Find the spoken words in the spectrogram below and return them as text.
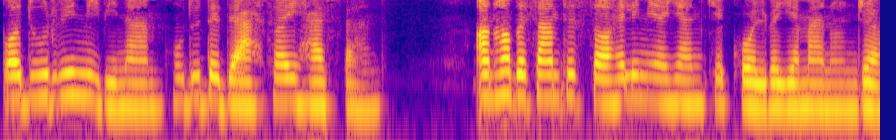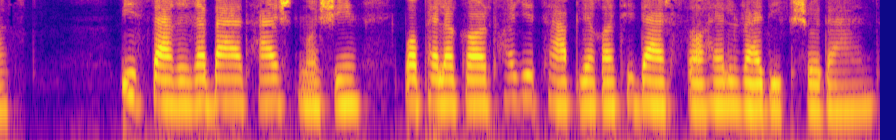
با دوربین می بینم حدود دهتایی هستند. آنها به سمت ساحلی می که کلبه من آنجاست. 20 دقیقه بعد هشت ماشین با پلاکارت های تبلیغاتی در ساحل ردیف شدند.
